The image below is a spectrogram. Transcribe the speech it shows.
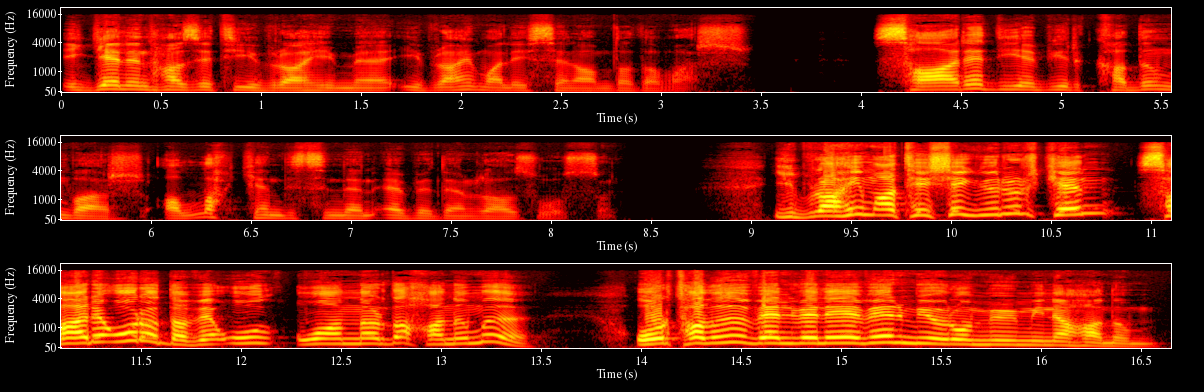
E gelin Hazreti İbrahim'e İbrahim aleyhisselamda da var. Sare diye bir kadın var Allah kendisinden ebeden razı olsun. İbrahim ateşe yürürken Sare orada ve o, o anlarda hanımı ortalığı velveleye vermiyor o mümine hanım.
